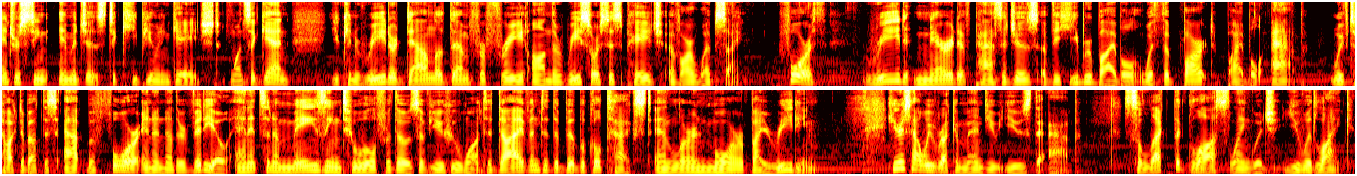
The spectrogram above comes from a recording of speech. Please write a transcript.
interesting images to keep you engaged. Once again, you can read or download them for free on the resources page of our website. Fourth, read narrative passages of the Hebrew Bible with the Bart Bible app. We've talked about this app before in another video, and it's an amazing tool for those of you who want to dive into the biblical text and learn more by reading. Here's how we recommend you use the app. Select the gloss language you would like,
